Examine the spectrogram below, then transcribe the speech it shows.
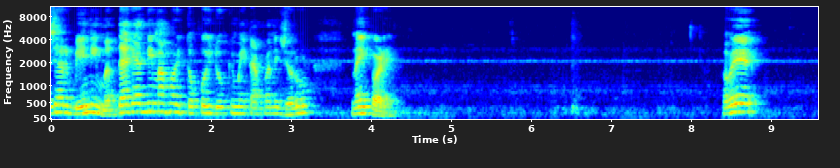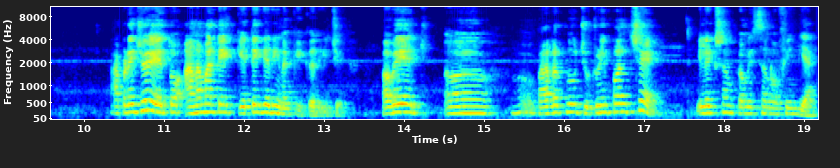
હજાર બેની મતદાર યાદીમાં હોય, તો કોઈ ડોક્યુમેન્ટ આપવાની જરૂર નહીં પડે. હવે આપણે જોઈએ તો આના માટે કેટેગરી નક્કી કરી છે. હવે ભારતનું ચૂંટણી પંચ છે, ઇલેક્શન કમિશન ઓફ ઇન્ડિયા.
